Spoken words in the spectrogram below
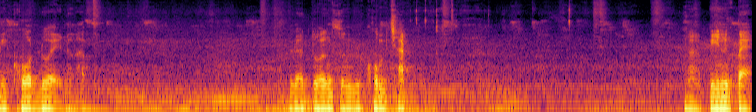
มีโค้ดด้วยนะครับ เลือตัวหนังสือคมชัดอ่า ปีหนึ่งแปด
